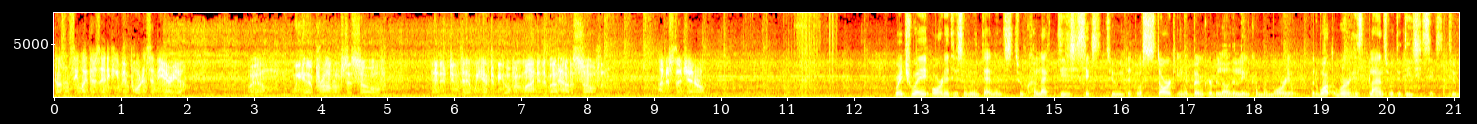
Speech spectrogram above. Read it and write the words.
Doesn't seem like there's anything of importance in the area. Well, we have problems to solve. And to do that, we have to be open-minded about how to solve them. Understood, General. Ridgeway ordered his lieutenants to collect DC-62 that was stored in a bunker below the Lincoln Memorial. But what were his plans with the DC-62?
